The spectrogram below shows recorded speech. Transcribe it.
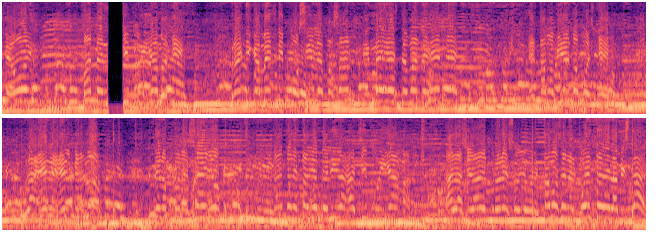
que hoy va a tener Chico Guillama aquí. Prácticamente imposible pasar en medio de este mar de gente. Estamos viendo pues que la- el, el calor de los progreseños dándole esta bienvenida a Chico Guillama, a la ciudad del progreso. Estamos en el puente de la amistad.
